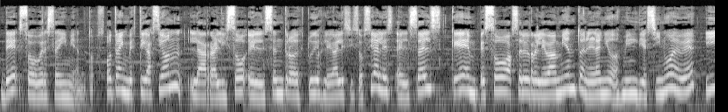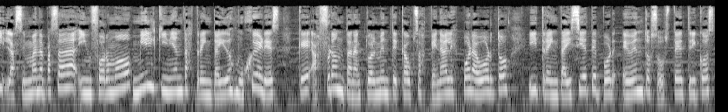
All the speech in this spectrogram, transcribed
de sobreseimientos. Otra investigación la realizó el Centro de Estudios Legales y Sociales, el CELS, que empezó a hacer el relevamiento en el año 2019 y la semana pasada informó 1.532 mujeres que afrontan actualmente causas penales por aborto y 37 por eventos obstétricos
